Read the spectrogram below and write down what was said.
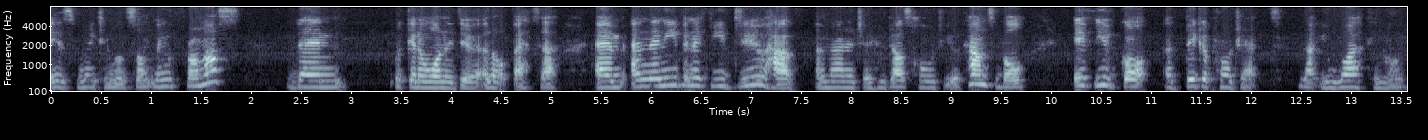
is waiting on something from us, then we're going to want to do it a lot better. Um, and then, even if you do have a manager who does hold you accountable, if you've got a bigger project that you're working on,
